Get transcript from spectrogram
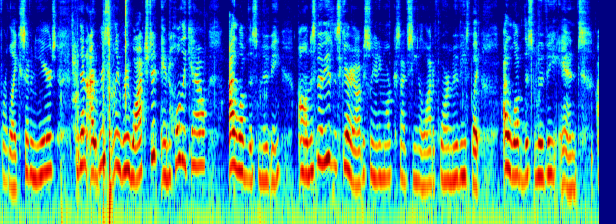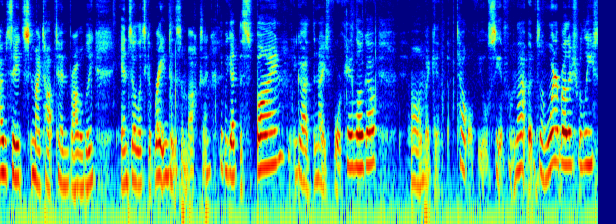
for like seven years. But then I recently rewatched it, and holy cow, I love this movie. Um, this movie isn't scary, obviously, anymore because I've seen a lot of horror movies, but I love this movie, and I would say it's in my top 10 probably. And so let's get right into this unboxing. We got the spine, you got the nice 4K logo. Um, I can't tell if you'll see it from that, but it's a Warner Brothers release.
